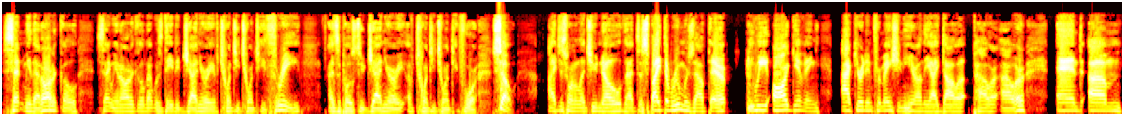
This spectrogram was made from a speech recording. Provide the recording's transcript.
sent me that article, sent me an article that was dated January of 2023 as opposed to January of 2024. So I just want to let you know that despite the rumors out there, we are giving accurate information here on the Aidala Power Hour, and um,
